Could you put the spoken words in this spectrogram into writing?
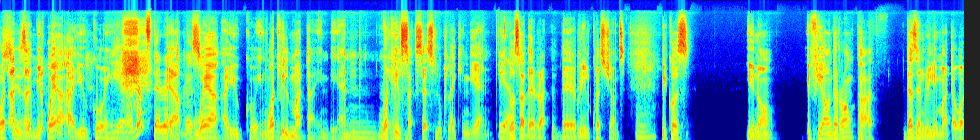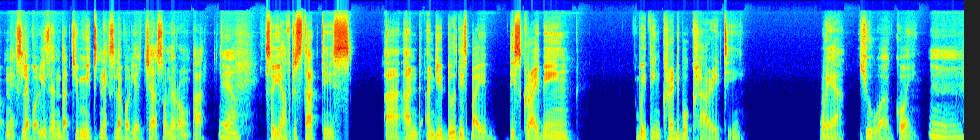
what is the, mi- where are you going? yeah, that's the right Yeah. question. Where are you going? What will matter in the end? Mm, what will success look like in the end? Yeah. Those are the ri- the real questions. Mm. Because you know, if you're on the wrong path, it doesn't really matter what next level is and that you meet next level, you're just on the wrong path. Yeah. So you have to start this, uh, and and you do this by describing with incredible clarity where you are going, Mm.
